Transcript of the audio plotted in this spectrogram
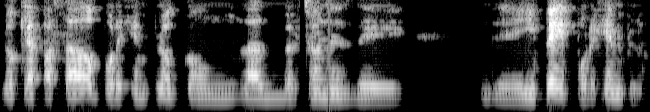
lo que ha pasado, por ejemplo, con las versiones de, IP, por ejemplo.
